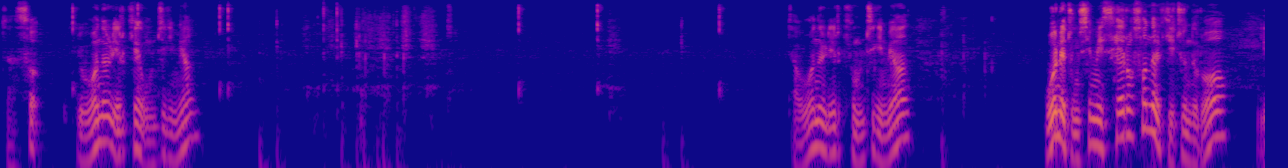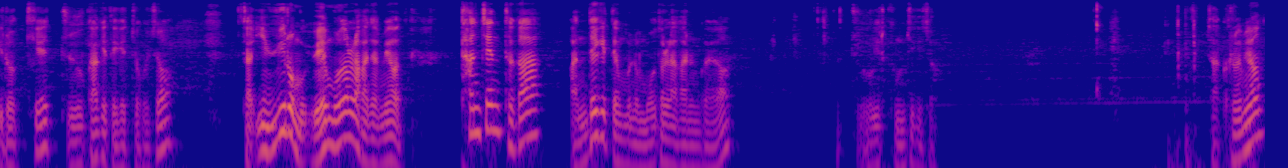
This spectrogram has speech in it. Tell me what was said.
자, 서, 원을 이렇게 움직이면 자, 원을 이렇게 움직이면 원의 중심이 세로선을 기준으로 이렇게 쭉 가게 되겠죠, 그죠? 자, 이 위로 왜 못 올라가냐면 탄젠트가 안 되기 때문에 못 올라가는 거예요. 쭉 이렇게 움직이죠. 자, 그러면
